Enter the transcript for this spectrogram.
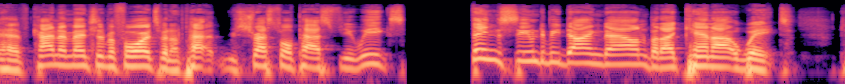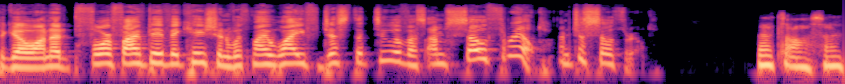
have kind of mentioned before. It's been a pa- stressful past few weeks. Things seem to be dying down, but I cannot wait to go on a four or five day vacation with my wife, just the two of us. I'm so thrilled. I'm just so thrilled. that's awesome.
